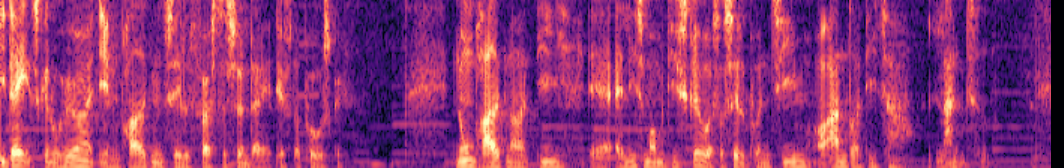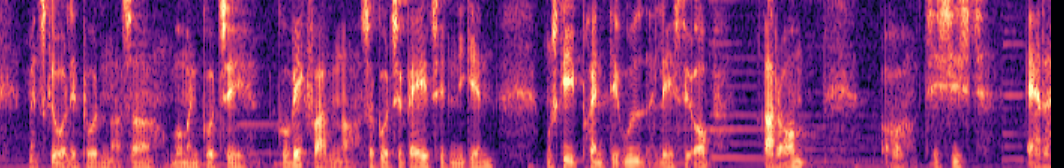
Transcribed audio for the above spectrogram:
I dag skal du høre en prædiken til første søndag efter påske. Nogle prædikner, de øh, er ligesom om, de skriver sig selv på en time, og andre, de tager lang tid. Man skriver lidt på den, og så må man gå, til, gå væk fra den, og så gå tilbage til den igen. Måske printe det ud, læse det op, rette om, og til sidst er der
